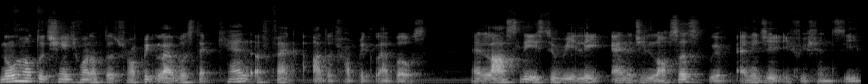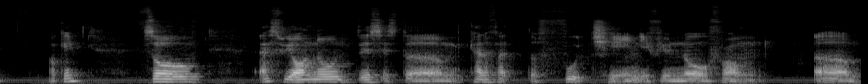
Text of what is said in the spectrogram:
Know how to change one of the trophic levels that can affect other trophic levels. And lastly is to relate energy losses with energy efficiency. Okay, so as we all know, this is the um, kind of like the food chain, if you know from um,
